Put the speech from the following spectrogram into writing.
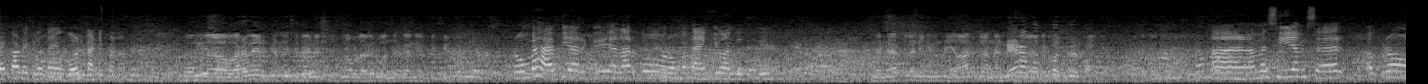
ரெக்கார்ட் வைக்கிறது தான் என் கோல் கண்டிப்பாக நான். உங்களை வரவேற்கிறதுக்கு ரயில்வே ஸ்டேஷன் அவ்வளோ பேர் வந்திருக்காங்க எப்படி ஃபீல் பண்ணுறீங்க? ரொம்ப ஹாப்பியாக இருக்குது எல்லாருக்கும் ரொம்ப தேங்க்யூ வந்ததுக்கு. இந்த நேரத்தில் நீங்கள் வந்து யாருக்கெல்லாம் நன்றி நேராக பார்த்து பார்த்து போயிருப்பாங்க ஆஹ் நம்ம சிஎம் சார் அப்புறம்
